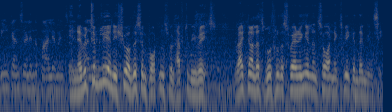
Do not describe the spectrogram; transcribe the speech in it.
being cancelled in the parliament? sir, in the Inevitably, an issue of this importance will have to be raised. Right now, let's go through the swearing in and so on next week, and then we'll see.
